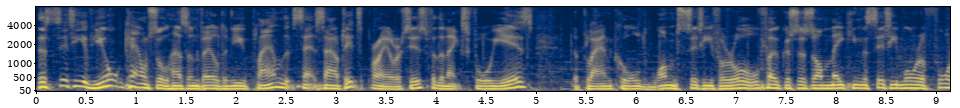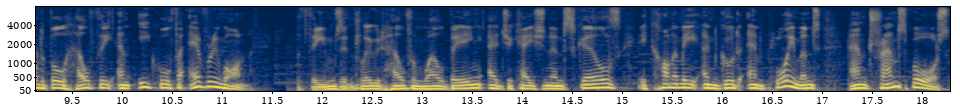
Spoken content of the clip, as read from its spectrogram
The City of York Council has unveiled a new plan that sets out its priorities for the next four years. The plan, called One City for All, focuses on making the city more affordable, healthy, and equal for everyone. The themes include health and well-being, education and skills, economy and good employment, and transport.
